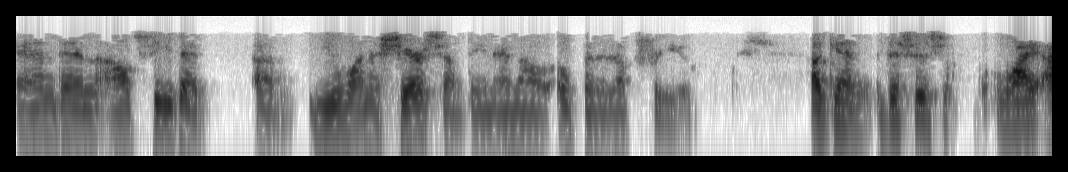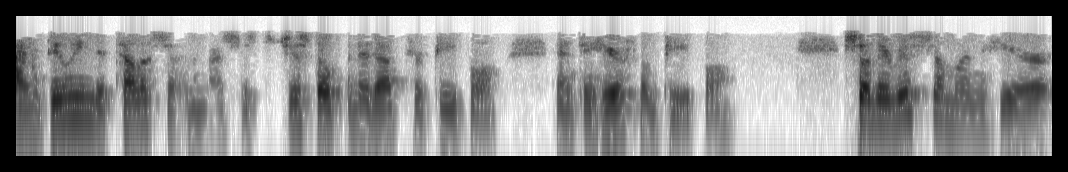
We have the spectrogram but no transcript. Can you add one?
and then I'll see that um, you want to share something, and I'll open it up for you. again, this is why I'm doing the teleseminars, is to just open it up for people and to hear from people. So there is someone here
